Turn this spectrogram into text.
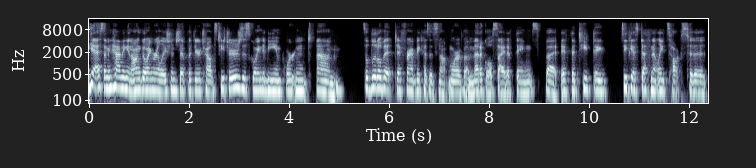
Yes, I mean having an ongoing relationship with your child's teachers is going to be important. Um, it's a little bit different because it's not more of a medical side of things, but if the te- they, CPS definitely talks to the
